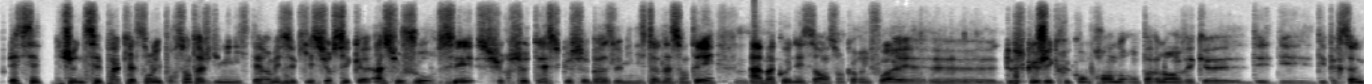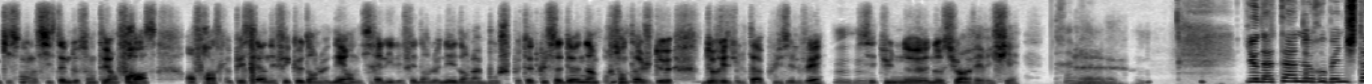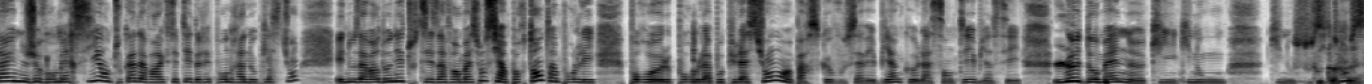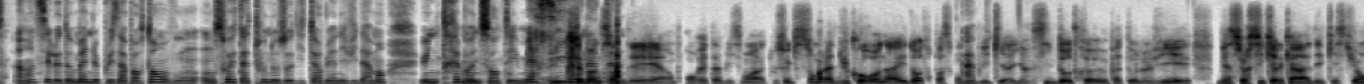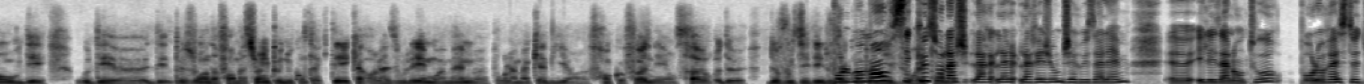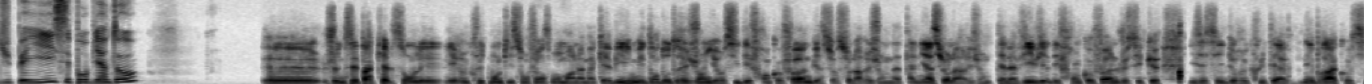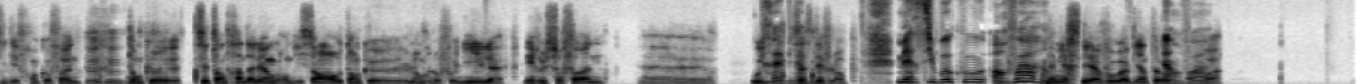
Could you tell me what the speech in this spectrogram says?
Et je ne sais pas quels sont les pourcentages du ministère, mais ce qui est sûr, c'est qu'à ce jour, c'est sur ce test que se base le ministère de la Santé. Mhm. À ma connaissance, encore une fois, euh, de ce que j'ai cru comprendre en parlant avec euh, des, des, personnes qui sont dans le système de santé en France, en France, le PCR n'est fait que dans le nez. En Israël, il est fait dans le nez et dans la bouche. Peut-être que ça donne un pourcentage de, de résultats plus élevé. Mhm. C'est une euh, notion à vérifier. Très bien. Jonathan Rubenstein, je vous remercie en tout cas d'avoir accepté de répondre à nos questions et de nous avoir donné toutes ces informations si importantes hein, pour, les, pour, euh, pour la population, parce que vous savez bien que la santé, eh bien c'est le domaine qui, qui, nous, qui nous soucie tous. Hein, c'est le domaine le plus important. On, on, souhaite à tous nos auditeurs, bien évidemment, une très bonne santé. Merci, une très bonne santé, un prompt rétablissement à tous ceux qui sont malades du corona et d'autres, parce qu'on oublie qu'il y, a aussi d'autres euh, pathologies. Et bien sûr, si quelqu'un a des questions ou des, ou des, euh, des besoins d'informations, il peut nous contacter, Carole Azoulay, moi-même, pour la Maccabi francophone, et on sera heureux de, de vous aider. pour le moment, c'est que sur la, la, la, région de Jérusalem euh, et les alentours. Pour le reste du pays, c'est pour bientôt? Euh, je ne sais pas quels sont les, les, recrutements qui sont faits en ce moment à la Maccabi, mais dans d'autres régions, il y a aussi des francophones. Bien sûr, sur la région de Natania, sur la région de Tel Aviv, il y a des francophones. Je sais qu'ils essayent de recruter à Nebrak aussi des francophones. Mhm. Donc, euh, c'est en train d'aller en grandissant, autant que l'anglophonie, les russophones. Euh, oui, ça se développe. Merci beaucoup. Au revoir. merci à vous. À bientôt. Au revoir.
